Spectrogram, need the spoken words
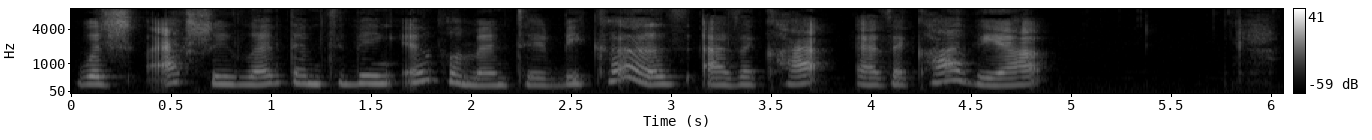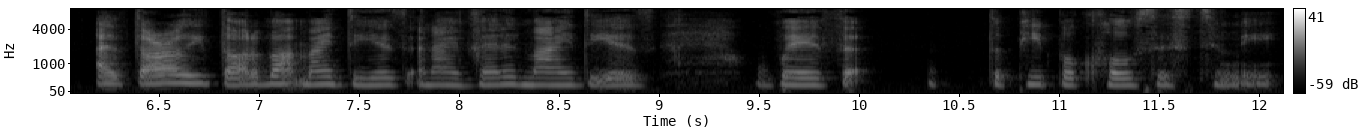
which actually led them to being implemented because as a as a caveat I thoroughly thought about my ideas and I vetted my ideas with the people closest to me.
